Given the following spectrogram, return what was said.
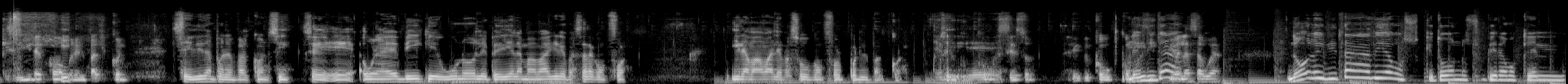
Que se gritan como por el balcón. Se gritan por el balcón, sí. eh, una vez vi que uno le pedía a la mamá que le pasara confort. Y la mamá le pasó confort por el balcón. Sí, ¿Cómo eh, es eso? ¿Cómo, cómo le gritaba? esa weá? No, le gritaba, digamos, que todos nos supiéramos que él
